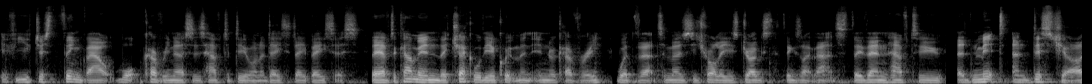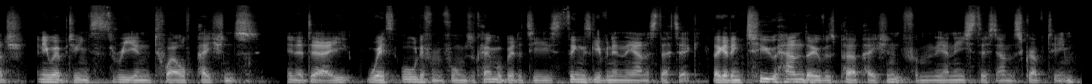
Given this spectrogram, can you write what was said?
if you just think about what recovery nurses have to do on a day to day basis, they have to come in, they check all the equipment in recovery, whether that's emergency trolleys, drugs, things like that. They then have to admit and discharge anywhere between three and 12 patients in a day with all different forms of comorbidities, things given in the anaesthetic. They're getting two handovers per patient from the anaesthetist and the scrub team.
